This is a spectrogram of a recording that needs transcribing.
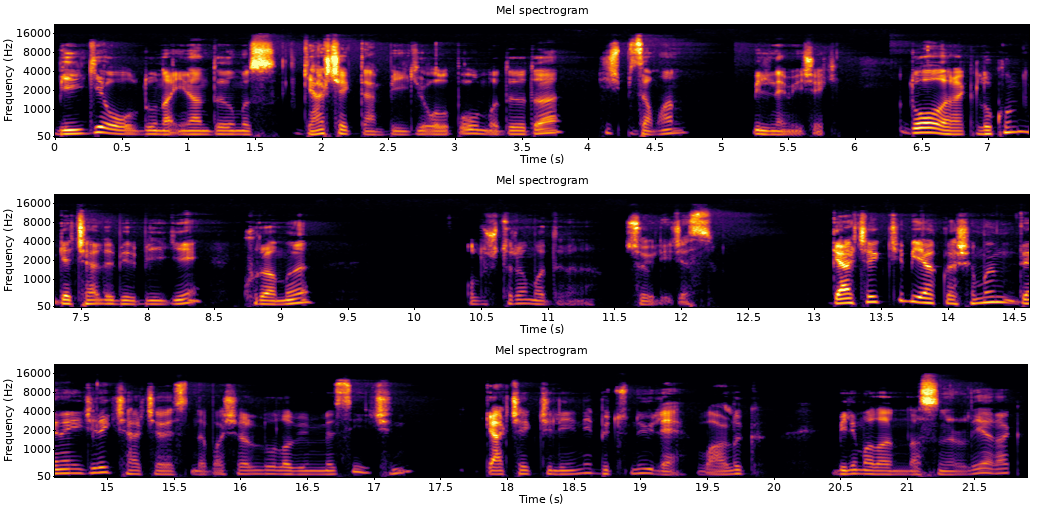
bilgi olduğuna inandığımız gerçekten bilgi olup olmadığı da hiçbir zaman bilinemeyecek. Doğal olarak Locke'un geçerli bir bilgi kuramı oluşturamadığını söyleyeceğiz. Gerçekçi bir yaklaşımın deneycilik çerçevesinde başarılı olabilmesi için gerçekçiliğini bütünüyle varlık bilim alanına sınırlayarak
